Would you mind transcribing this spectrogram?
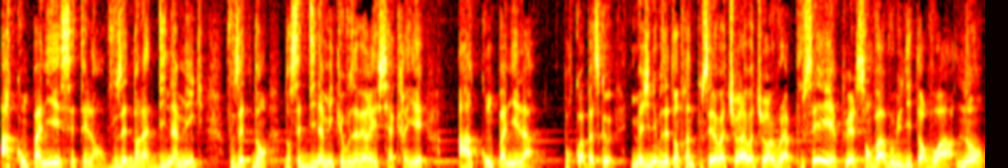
accompagner cet élan. Vous êtes dans la dynamique, vous êtes dans, dans cette dynamique que vous avez réussi à créer, accompagnez-la. Pourquoi? Parce que imaginez vous êtes en train de pousser la voiture, la voiture elle vous la pousser et puis elle s'en va, vous lui dites au revoir. Non,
